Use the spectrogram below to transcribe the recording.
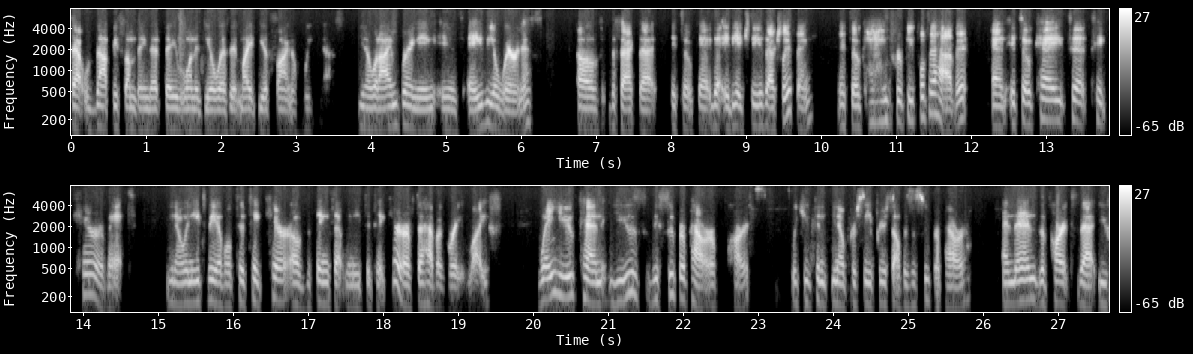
That would not be something that they want to deal with. It might be a sign of weakness. You know, what I'm bringing is A, the awareness of the fact that it's okay, that ADHD is actually a thing. It's okay for people to have it and it's okay to take care of it. You know, we need to be able to take care of the things that we need to take care of to have a great life. When you can use the superpower parts, which you can, you know, perceive for yourself as a superpower, and then the parts that you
